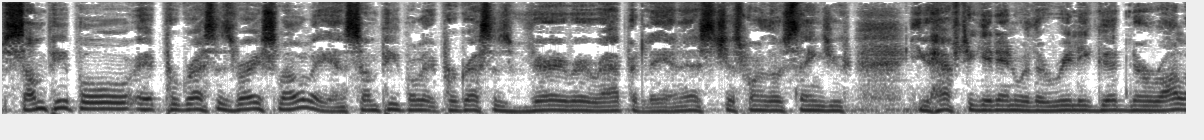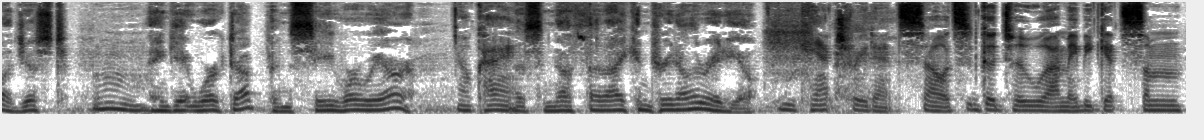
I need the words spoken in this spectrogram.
some people it progresses very slowly, and some people it progresses very, very rapidly. And it's just one of those things you you have to get in with a really good neurologist Mm. and get worked up and see where we are. Okay. That's nothing I can treat on the radio. You can't treat it. So it's good to uh, maybe get some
